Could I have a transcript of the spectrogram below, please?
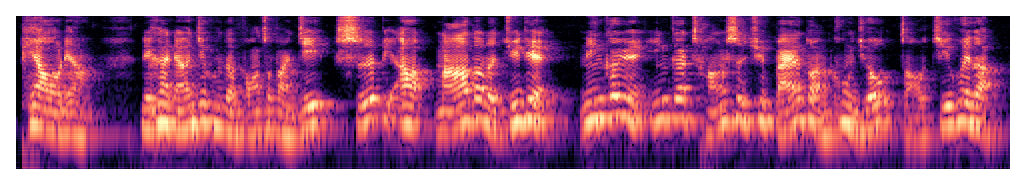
漂亮！你看梁靖昆的防守反击，十比二拿到了局点。林高远应该尝试去摆短控球，找机会的。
